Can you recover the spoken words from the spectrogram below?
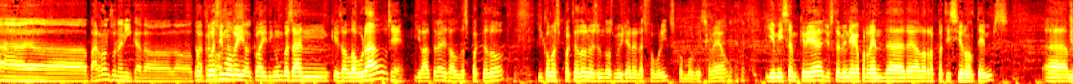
Uh, Parla'ns una mica de, de quatre tu vas dir molt bé, jo, clar, hi tinc un vessant que és el laboral Sí. i l'altre és el d'espectador. I com a espectador no és un dels meus gèneres favorits, com molt bé sabeu, i a mi se'm crea, justament ja que parlem de, de la repetició en el temps, um,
